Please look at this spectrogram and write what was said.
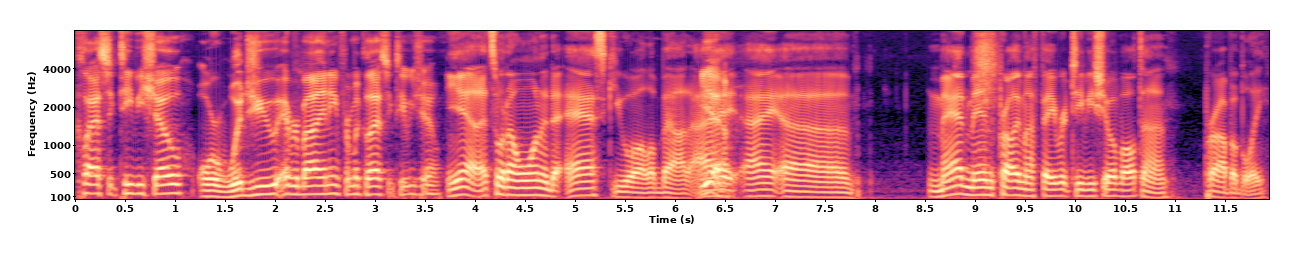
classic TV show, or would you ever buy any from a classic TV show? Yeah, that's what I wanted to ask you all about. Yeah. I, I uh, Mad Men's probably my favorite TV show of all time. Probably.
